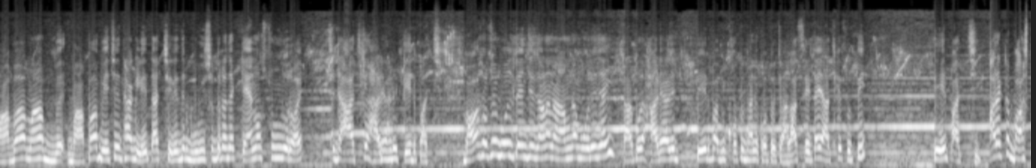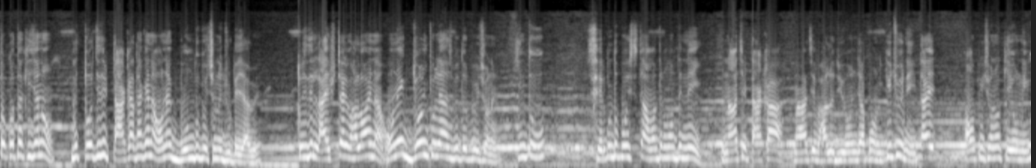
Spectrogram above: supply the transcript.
বাবা মা বাবা বেঁচে থাকলে তার ছেলেদের ভবিষ্যৎটা যে কেন সুন্দর হয়, সেটা আজকে হাড়ে হাড়ে টের পাচ্ছি। বাবা সবসময় বলতেন যে, জানা না, আমরা মরে যাই, তারপরে হাড়ে হাড়ে টের পাবি কত ধানে কত চাল। আর সেটাই আজকে সত্যি টের পাচ্ছি। আর একটা বাস্তব কথা কি জানো? ভাই, তোর যদি টাকা থাকে না, অনেক বন্ধু পেছনে জুটে যাবে। তোর যদি লাইফস্টাইল ভালো হয় না অনেকজন চলে আসবে তোর পেছনে। কিন্তু সেরকম তো পরিস্থিতি আমাদের মধ্যে নেই। না আছে টাকা, না আছে ভালো জীবনযাপন, কিছুই নেই। তাই আমার পিছনেও কেউ নেই।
